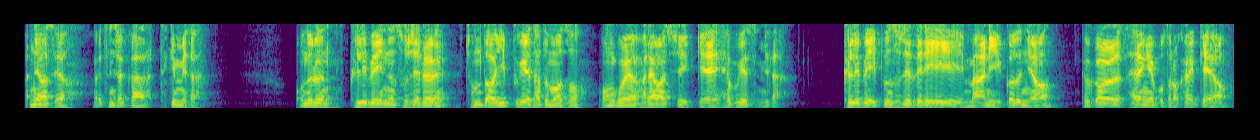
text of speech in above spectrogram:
안녕하세요. 웹툰 작가 택입니다. 오늘은 클립에 있는 소재를 좀 더 이쁘게 다듬어서 원고에 활용할 수 있게 해보겠습니다. 클립에 이쁜 소재들이 많이 있거든요. 그걸 사용해 보도록 할게요.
